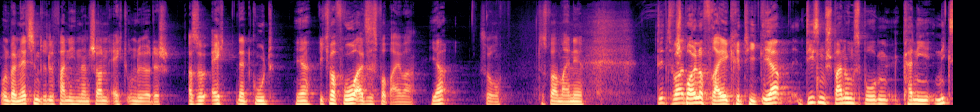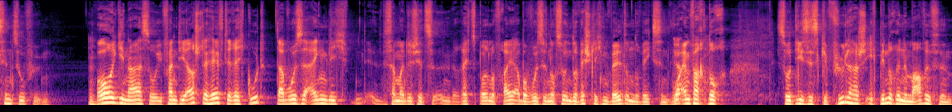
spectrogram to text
und beim letzten Drittel fand ich ihn dann schon echt unterirdisch. Also echt nicht gut. Ja, Ich war froh, als es vorbei war. ja. So, das war meine war, spoilerfreie Kritik. ja, diesem Spannungsbogen kann ich nichts hinzufügen. Mhm. Original so. Ich fand die erste Hälfte recht gut. Da, wo sie eigentlich, das haben wir das jetzt recht spoilerfrei, aber wo sie noch so in der westlichen Welt unterwegs sind, wo Ja. einfach noch so dieses Gefühl hast, ich bin noch in einem Marvel-Film.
